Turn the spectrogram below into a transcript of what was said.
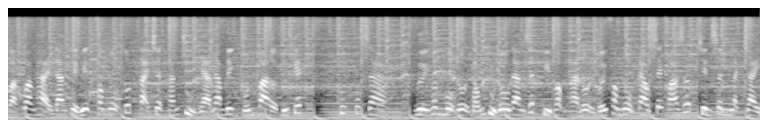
và quang hải đang thể hiện phong độ tốt tại trận thắng chủ nhà nam định 4-3 ở tứ kết. Cúp quốc gia, người hâm mộ đội bóng thủ đô đang rất kỳ vọng hà nội với phong độ cao sẽ phá rớt trên sân lạch chày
